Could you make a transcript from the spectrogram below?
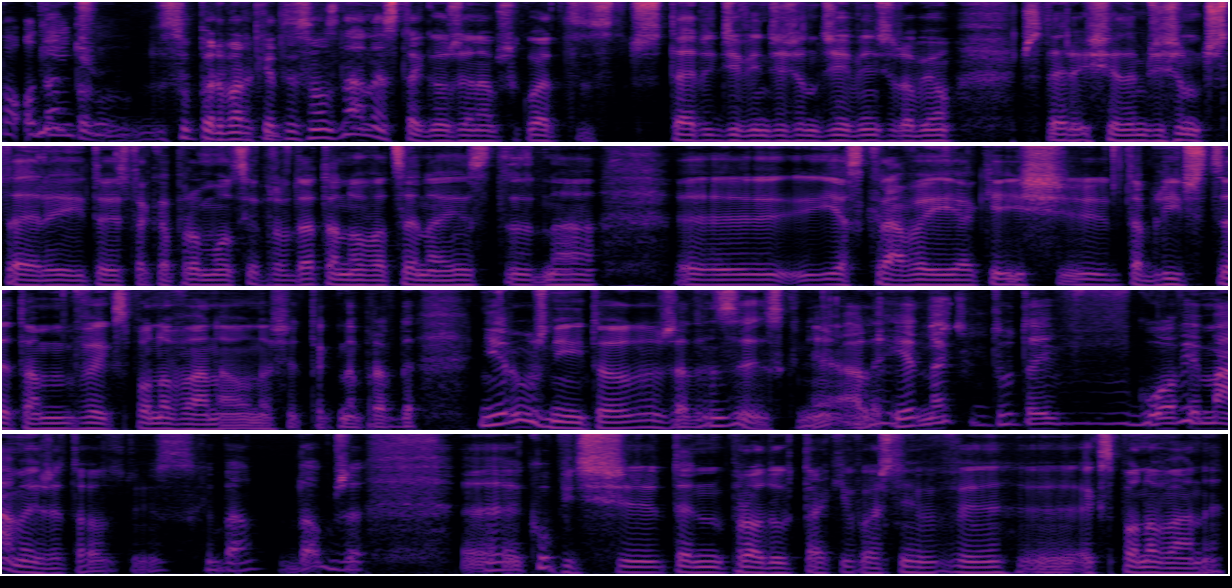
po No odjęciu. to supermarkety są znane z tego, że na przykład z 4,99 robią 4,74 i to jest taka promocja, prawda? Ta nowa cena jest na y, jaskrawej jakiejś y, tabliczce tam wyeksponowana. Ona się tak naprawdę nie różni i to żaden zysk, nie? Ale jednak tutaj w głowie mamy, że to jest chyba dobrze kupić ten produkt taki właśnie wyeksponowany.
